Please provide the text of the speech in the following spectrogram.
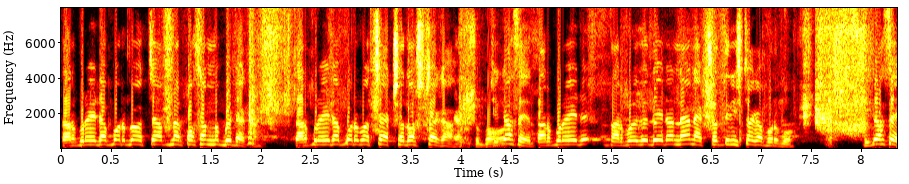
তারপরে এটা পড়বে হচ্ছে আপনার পঁচানব্বই টাকা। তারপরে এটা পড়বে হচ্ছে একশো দশ টাকা। ঠিক আছে? তারপরে তারপরে যদি এটা নেন একশো তিরিশ টাকা পড়ব। ঠিক আছে?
